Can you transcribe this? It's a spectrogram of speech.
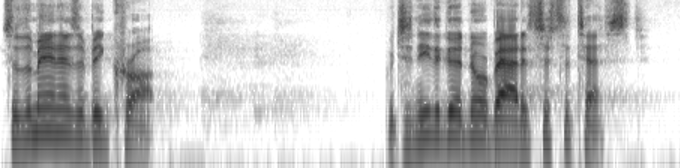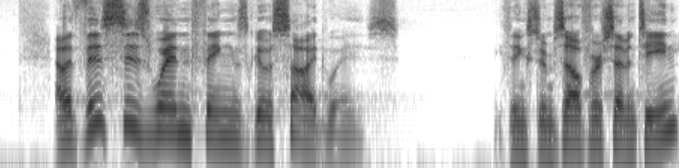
So the man has a big crop, which is neither good nor bad, it's just a test. But this is when things go sideways. He thinks to himself, verse 17,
